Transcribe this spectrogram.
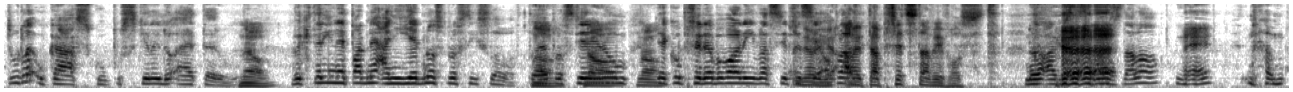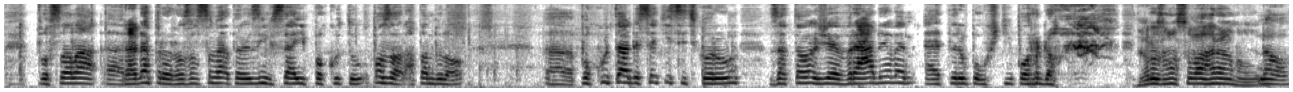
tuhle ukázku pustili do éteru, No, ve který nepadne ani jedno z prostých slovo. To No, je prostě no, jenom no. jako předabovaný vlastně přesně no ale ta představivost. No a když se to stalo, Ne? Nám poslala eh, Rada pro rozhlasové a televizní vysílání pokutu. Pozor, a tam bylo eh, pokuta 10 000 korun za to, že v rádiovém éteru pouští porno. Rozhlasová hra, no. No,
